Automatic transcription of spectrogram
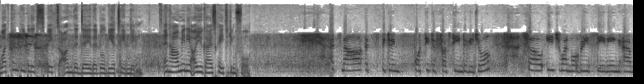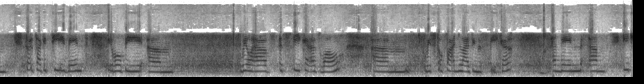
What can people expect on the day that will be attending? And how many are you guys catering for? It's now it's between 40 to 50 individuals. So each one will be receiving. Um, so it's like a tea event. It will be. Um, we'll have a speaker as well. Um, we're still finalizing the speaker, and then um, each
